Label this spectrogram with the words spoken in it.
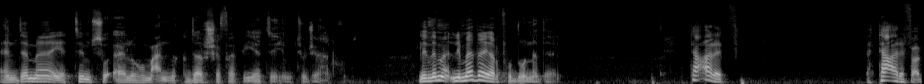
عندما يتم سؤالهم عن مقدار شفافيتهم تجاه الخبز. لماذا يرفضون ذلك؟ تعرف تعرف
